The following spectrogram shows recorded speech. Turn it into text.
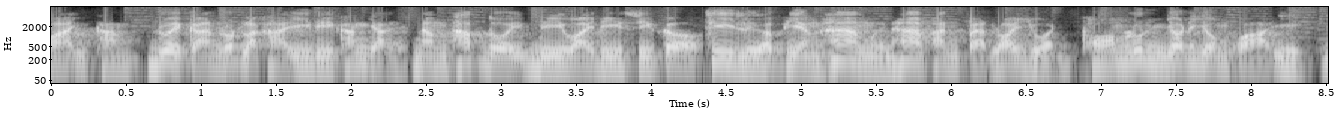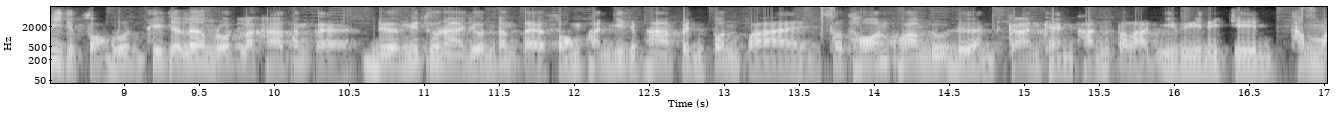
ฟ้าอีกครั้ง ด้วยการลดราคา EV ครั้งใหญ่ นำทัพโดย BYD Seeker ที่เหลือเพียง 55,800 หยวน พร้อมรุ่นยอดนิยมกว่าอีก 22 รุ่น ที่จะเริ่มลดราคาตั้งแต่ เดือนมิถุนายนตั้งแต่ 2025 เป็นต้นไป สะท้อนความดุเดือดการแข่งขันตลาด EV ในจีนทำไม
